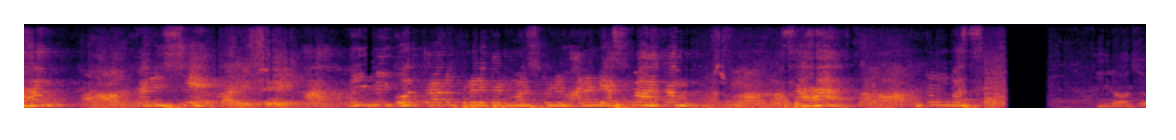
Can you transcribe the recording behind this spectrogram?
అహం కరిష్యే. మీ మీ గోత్రాలు మనసుకుని అనండి. అస్మాకం సహ కుటుంబ ఈరోజు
